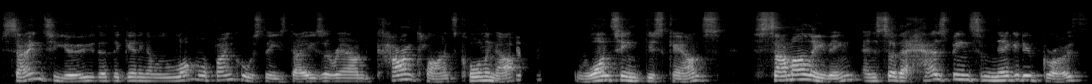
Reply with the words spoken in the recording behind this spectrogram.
saying to you that they're getting a lot more phone calls these days around current clients calling up wanting discounts. Some are leaving, and so there has been some negative growth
